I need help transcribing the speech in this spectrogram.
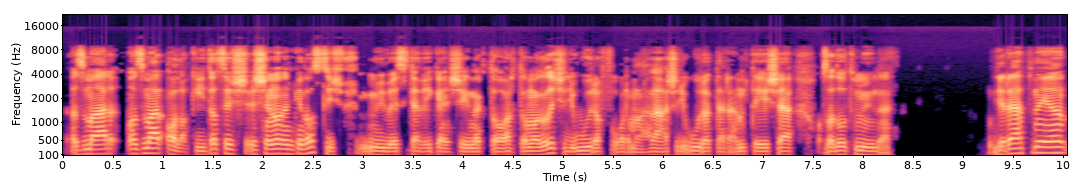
az már, az már alakítasz, és, és én egyébként azt is művészi tevékenységnek tartom, az is egy újraformálás, egy újrateremtése az adott műnek. Ugye rapnél,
